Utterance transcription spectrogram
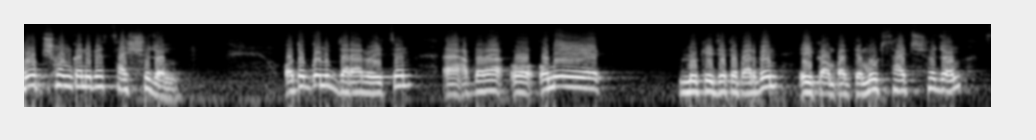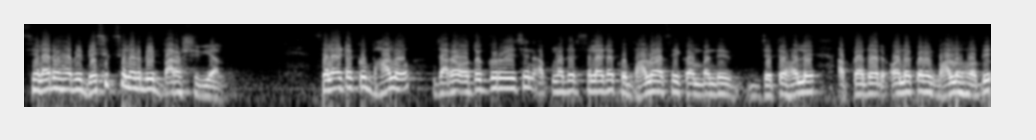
মোট সংখ্যা নেবে চারশো জন। অতজ্ঞ লোক যারা রয়েছেন আপনারা অনেক লোকে যেতে পারবেন এই কোম্পানিতে মোট ষাটশো জন স্যালারি হবে বেসিক স্যালারি হবে বারোশো রিয়াল। স্যালারিটা খুব ভালো। যারা অযোগ্য রয়েছেন, আপনাদের স্যালারিটা খুব ভালো আছে এই কোম্পানিতে যেতে হলে। আপনাদের অনেক অনেক ভালো হবে।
